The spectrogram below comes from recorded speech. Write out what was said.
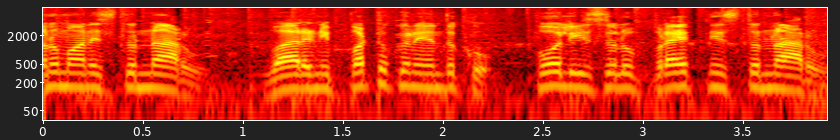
అనుమానిస్తున్నారు. వారిని పట్టుకునేందుకు పోలీసులు ప్రయత్నిస్తున్నారు.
